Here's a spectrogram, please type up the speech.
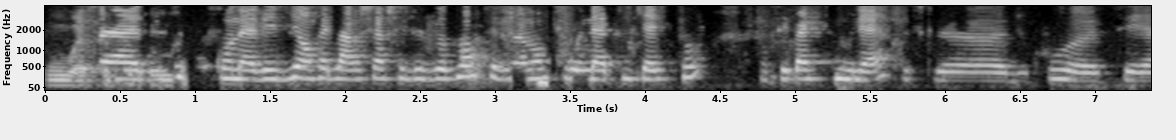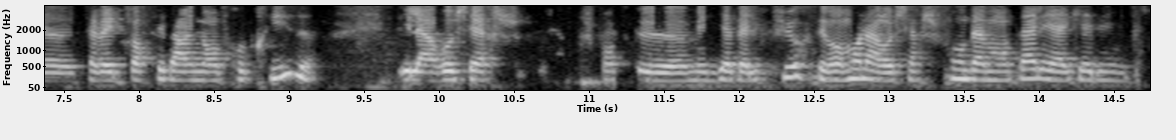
Ou est-ce que bah, ce qu'on avait dit, en fait, la recherche et développement, c'est vraiment pour une application. Donc, c'est pas similaire parce que euh, du coup, c'est, ça va être porté par une entreprise. Et la recherche je pense que Mediapel pur, c'est vraiment la recherche fondamentale et académique.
